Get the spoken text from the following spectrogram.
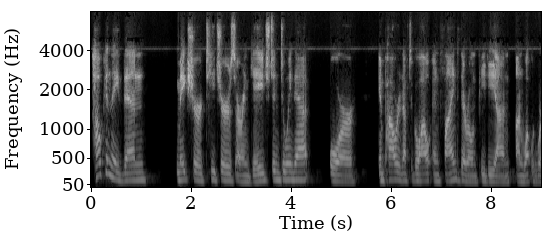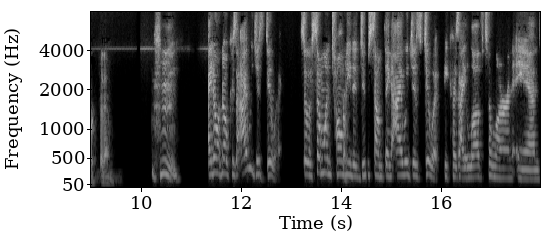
how can they then make sure teachers are engaged in doing that or empowered enough to go out and find their own PD on on what would work for them? Hmm. I don't know because I would just do it. So if someone told me to do something, I would just do it because I love to learn and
